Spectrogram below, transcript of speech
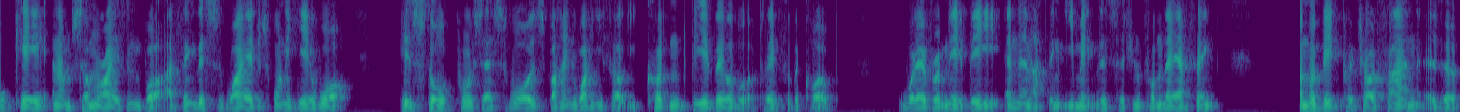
okay. And I'm summarizing, but I think this is why I just want to hear what his thought process was behind why he felt he couldn't be available to play for the club whatever it may be. And then I think you make the decision from there. I think I'm a big Pritchard fan as a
